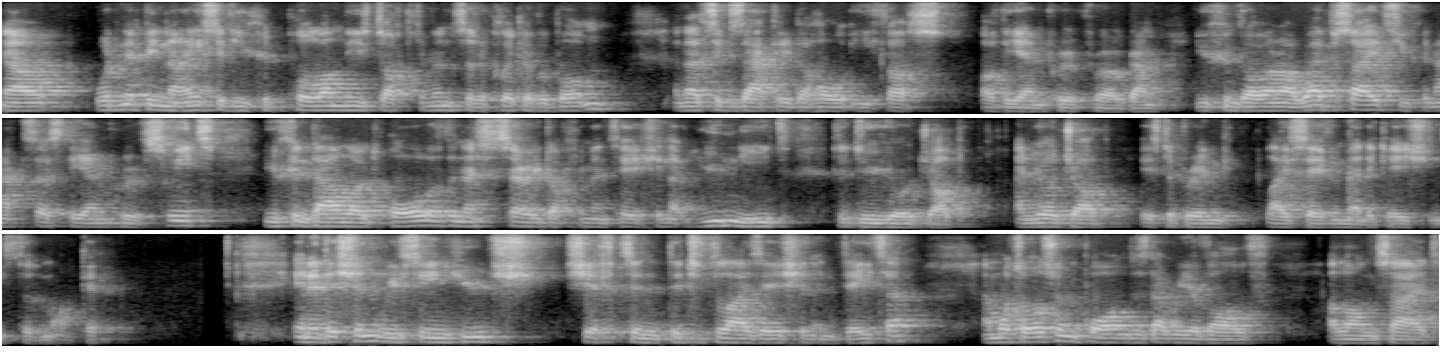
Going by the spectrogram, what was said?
Now, wouldn't it be nice if you could pull on these documents at a click of a button? And that's exactly the whole ethos of the Emprove program. You can go on our website, you can access the Emprove suite, you can download all of the necessary documentation that you need to do your job. And your job is to bring life-saving medications to the market. In addition, we've seen huge shifts in digitalization and data. And what's also important is that we evolve alongside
